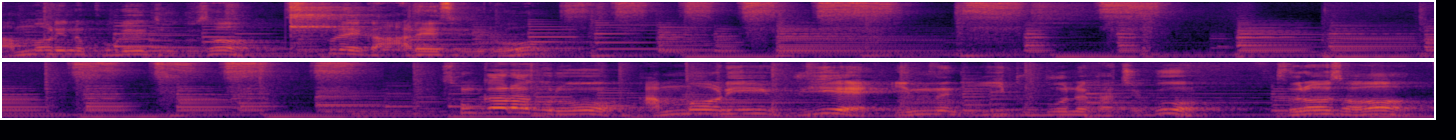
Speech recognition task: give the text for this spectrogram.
앞머리는 고개를 들고서 스프레이가 아래에서 위로. 손가락으로 앞머리 위에 있는 이 부분을 가지고 들어서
